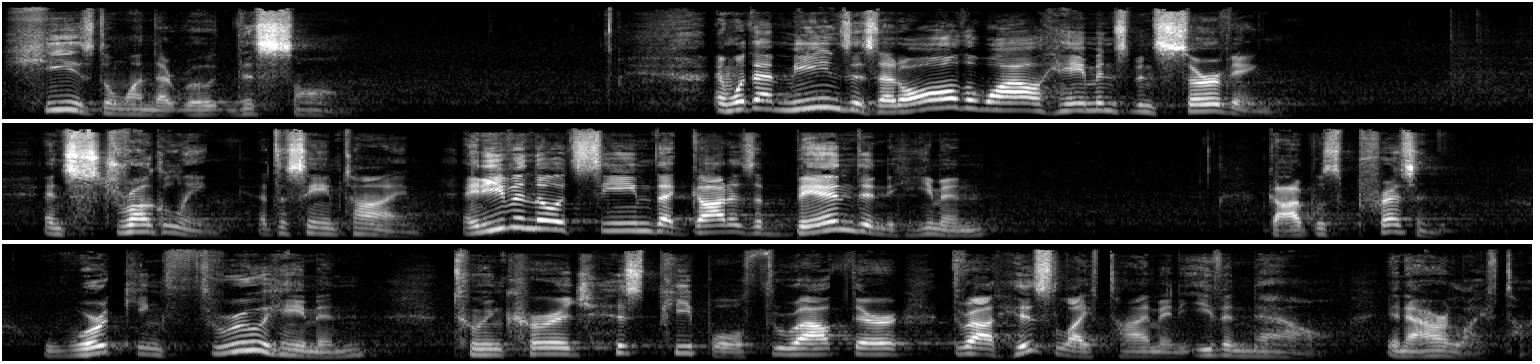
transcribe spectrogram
he is the one that wrote this song. And what that means is that all the while Haman's been serving and struggling at the same time. And even though it seemed that God has abandoned Haman, God was present, working through Haman to encourage his people throughout, their, throughout his lifetime and even now in our lifetime.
